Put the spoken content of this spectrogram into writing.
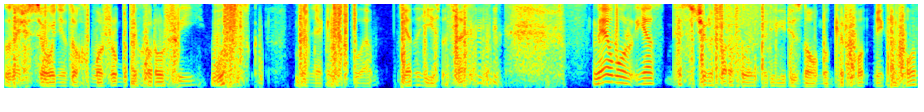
Значить, сьогодні то може бути хороший випуск, без ніяких проблем. Я надіюсь на це. Ну, я можу, я десь через пару хвилин перевірю знову мікрофон, мікрофон,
